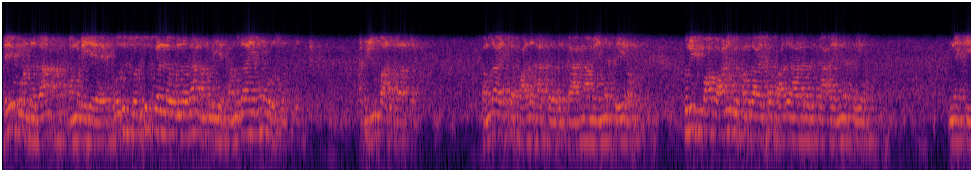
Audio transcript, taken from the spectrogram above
அதே போன்றுதான் நம்முடைய பொது சொத்துக்கள்ல ஒண்ணுதான் நம்முடைய சமுதாயமும் ஒரு சொத்து. அதையும் பாதுகாக்கணும் சமுதாயத்தை பாதுகாக்கிறதுக்காக நாம் என்ன செய்யறோம்? குறிப்பா வாலிப சமுதாயத்தை பாதுகாக்கிறதுக்காக என்ன செய்யறோம்? இன்னைக்கு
